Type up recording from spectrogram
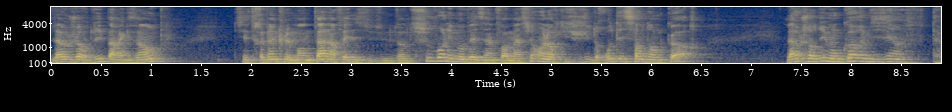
là aujourd'hui, par exemple, c'est très bien que le mental, en fait, nous donne souvent les mauvaises informations, alors qu'il suffit de redescendre dans le corps. Là aujourd'hui, mon corps, il me disait, t'as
